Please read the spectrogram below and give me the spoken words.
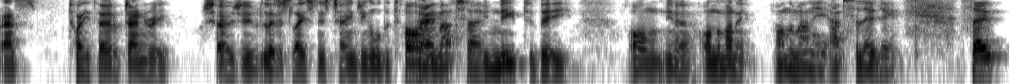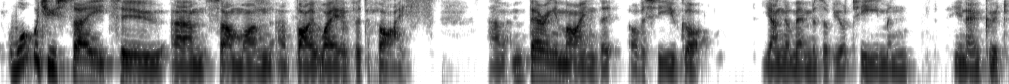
as twenty third of January shows you, legislation is changing all the time. Very much so. You need to be on, you know, on the money. On the money, absolutely. So, what would you say to um, someone uh, by way of advice? Um, and bearing in mind that obviously you've got younger members of your team and you know good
